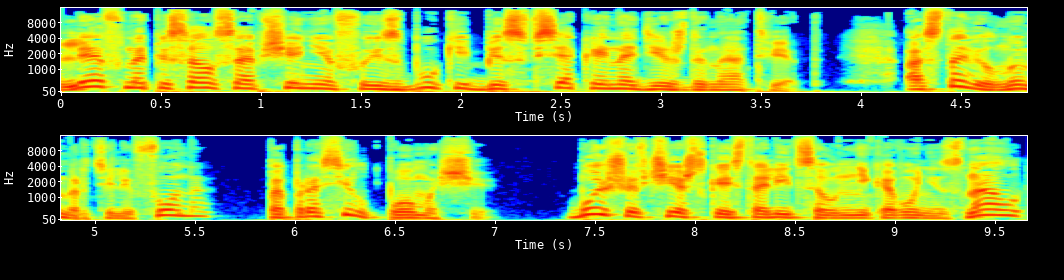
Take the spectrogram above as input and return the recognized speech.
Лев написал сообщение в Фейсбуке без всякой надежды на ответ. Оставил номер телефона, попросил помощи. Больше в чешской столице он никого не знал,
